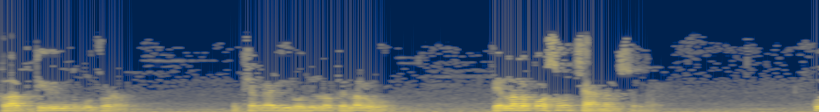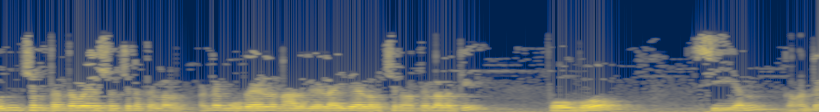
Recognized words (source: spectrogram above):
అలా టీవీ ముందు కూర్చోవడం. ముఖ్యంగా ఈ రోజుల్లో పిల్లలు పిల్లల కోసం ఛానల్స్ ఉన్నాయి. కొంచెం పెద్ద వయసు వచ్చిన పిల్లలు అంటే మూడేళ్ళ నాలుగేళ్ళ ఐదేళ్ళ వచ్చిన పిల్లలకి పోగో సిఎన్ అంటే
